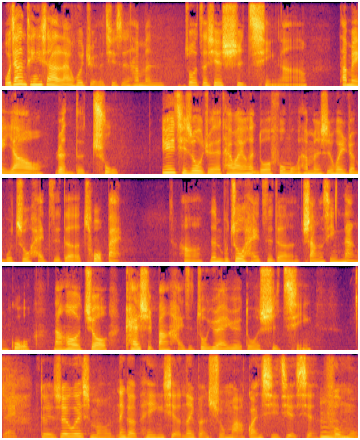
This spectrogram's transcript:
我这样听下来会觉得，其实他们做这些事情啊，他们也要忍得住，因为其实我觉得台湾有很多父母，他们是会忍不住孩子的挫败，啊，忍不住孩子的伤心难过，然后就开始帮孩子做越来越多事情，对。对，所以为什么那个配音写的那本书嘛，关系界限，嗯、父母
